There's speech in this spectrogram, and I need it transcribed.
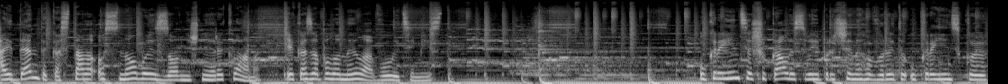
Айдентика стала основою зовнішньої реклами, яка заполонила вулиці міст. Українці шукали свої причини говорити українською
